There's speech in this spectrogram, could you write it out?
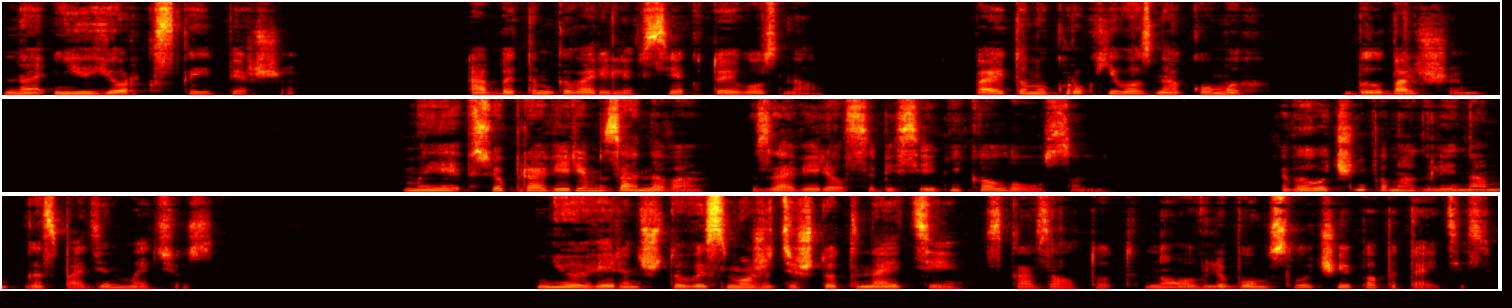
на Нью-Йоркской бирже. Об этом говорили все, кто его знал. Поэтому круг его знакомых был большим. «Мы все проверим заново», — заверил собеседника Лоусон. «Вы очень помогли нам, господин Мэтьюс». «Не уверен, что вы сможете что-то найти», — сказал тот, «но в любом случае попытайтесь.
